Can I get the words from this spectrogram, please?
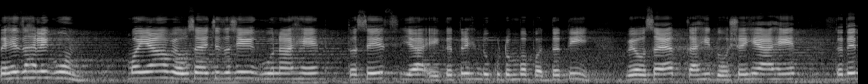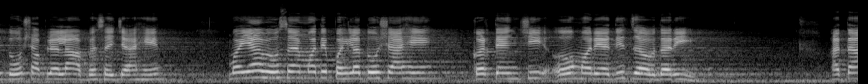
तर हे झाले गुण. मग या व्यवसायाचे जसे गुण आहेत तसेच या एकत्र हिंदू कुटुंब पद्धती व्यवसायात काही दोषही आहेत तर ते दोष आपल्याला अभ्यासायचे आहेत. मग या व्यवसायामध्ये पहिला दोष आहे कर्त्यांची अमर्यादित जबाबदारी. आता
